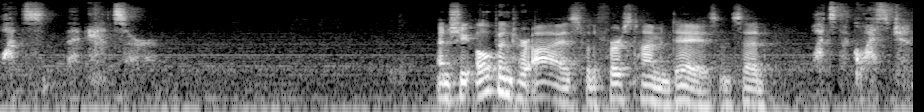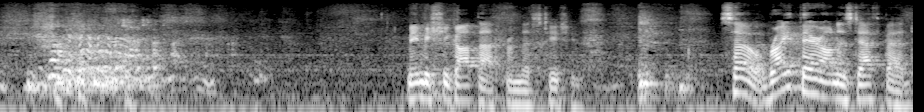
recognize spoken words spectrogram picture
What's the answer? And she opened her eyes for the first time in days and said, What's the question? Maybe she got that from this teaching. So, right there on his deathbed,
